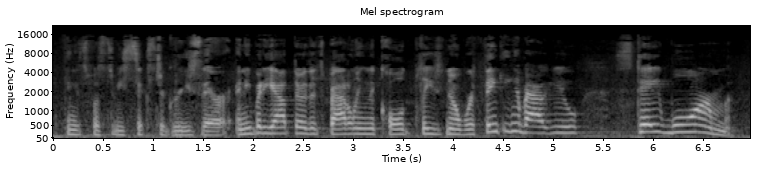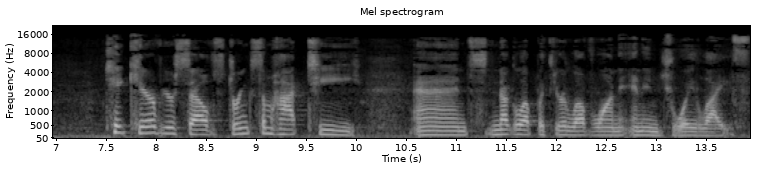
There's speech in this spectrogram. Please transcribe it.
I think it's supposed to be six degrees there. Anybody out there that's battling the cold, please know we're thinking about you. Stay warm. Take care of yourselves. Drink some hot tea and snuggle up with your loved one and enjoy life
